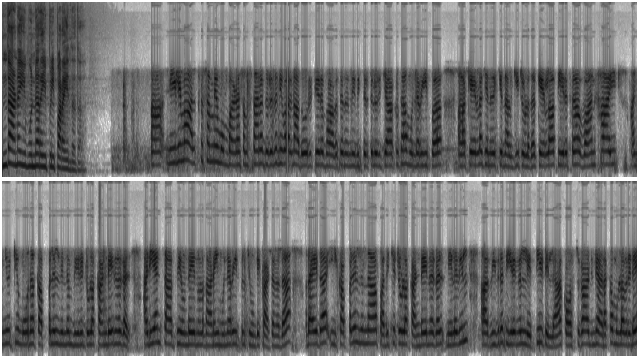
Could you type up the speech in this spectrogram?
എന്താണ് ഈ മുന്നറിയിപ്പിൽ പറയുന്നത്? നീലിമ അല്പസമയം മുമ്പാണ് സംസ്ഥാന ദുരന്ത നിവാരണ അതോറിറ്റിയുടെ ഭാഗത്ത് നിന്ന് ഇത്തരത്തിലൊരു ജാഗ്രതാ മുന്നറിയിപ്പ് കേരള ജനതയ്ക്ക് നൽകിയിട്ടുള്ളത്. കേരള തീരത്ത് വാൻഹായ് അഞ്ഞൂറ്റി മൂന്ന് കപ്പലിൽ നിന്നും വീണിട്ടുള്ള കണ്ടെയ്നറുകൾ അടിയാൻ സാധ്യതയുണ്ട് എന്നുള്ളതാണ് ഈ മുന്നറിയിപ്പിൽ ചൂണ്ടിക്കാട്ടുന്നത്. അതായത് ഈ കപ്പലിൽ നിന്ന് പതിച്ചിട്ടുള്ള കണ്ടെയ്നറുകൾ നിലവിൽ വിവിധ തീരങ്ങളിൽ എത്തിയിട്ടില്ല. കോസ്റ്റ് ഗാർഡിന്റെ അടക്കമുള്ളവരുടെ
